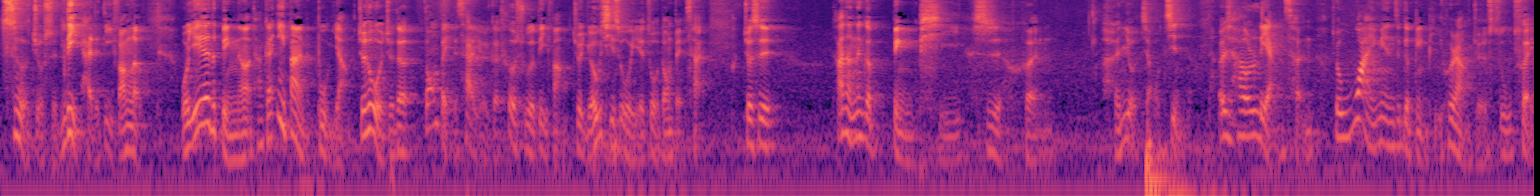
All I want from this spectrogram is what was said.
这就是厉害的地方了。我爷爷的饼呢，它跟一般的不一样，就是我觉得东北的菜有一个特殊的地方，就尤其是我爷爷做东北菜，就是它的那个饼皮是很很有嚼劲的，而且它有两层，就外面这个饼皮会让你觉得酥脆，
